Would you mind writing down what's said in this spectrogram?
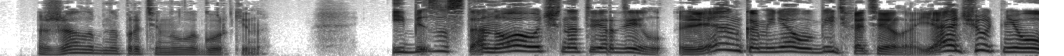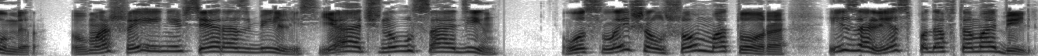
— жалобно протянула Горкина. «И безостановочно твердил, Ленка меня убить хотела, я чуть не умер. В машине все разбились, я очнулся один. Услышал шум мотора и залез под автомобиль.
